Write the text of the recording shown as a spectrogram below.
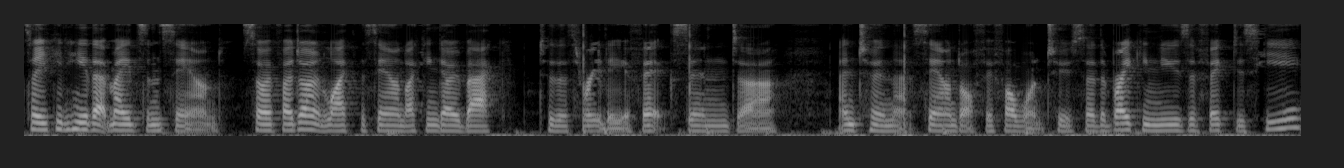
So you can hear that made some sound. So if I don't like the sound, I can go back to the 3D effects and, uh, and turn that sound off if I want to. So the breaking news effect is here.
